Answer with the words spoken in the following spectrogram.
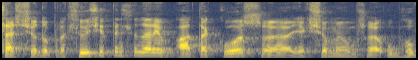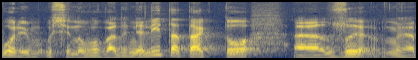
Це щодо працюючих пенсіонерів, а також, е, якщо ми вже обговорюємо усі нововведення літа, так то е, з е,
